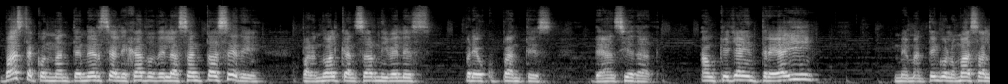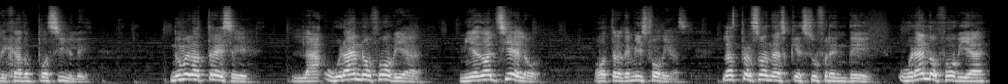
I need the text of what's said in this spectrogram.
basta con mantenerse alejado de la Santa Sede para no alcanzar niveles preocupantes de ansiedad. Aunque ya entré ahí, me mantengo lo más alejado posible. Número 13. La uranofobia. Miedo al cielo. Otra de mis fobias. Las personas que sufren de uranofobia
